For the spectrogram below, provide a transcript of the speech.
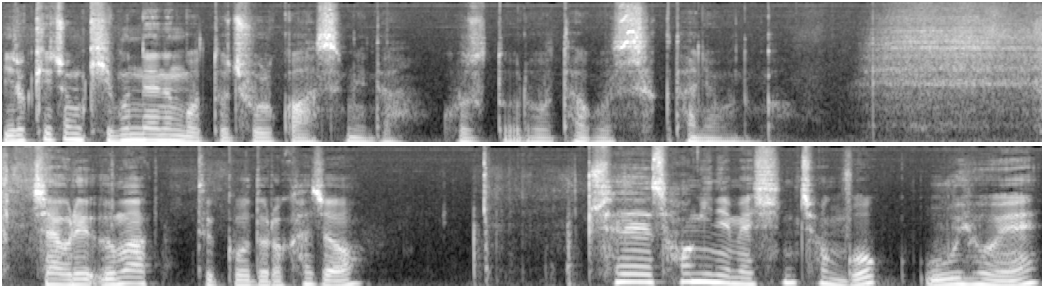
이렇게 좀 기분 내는 것도 좋을 것 같습니다. 고속도로 타고 쓱 다녀오는 거. 자, 우리 음악 듣고 오도록 하죠. 최성희님의 신청곡 우효의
